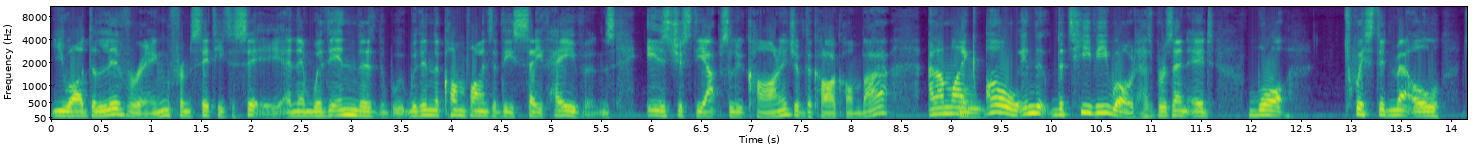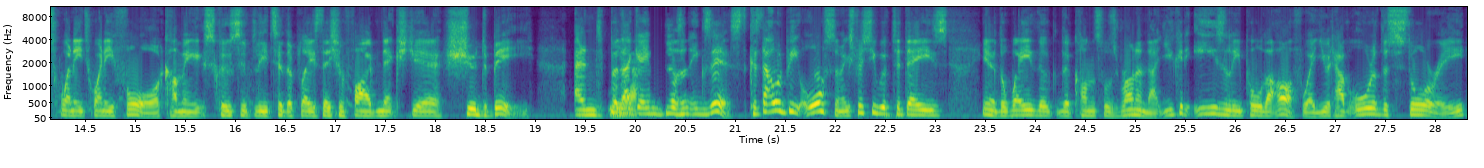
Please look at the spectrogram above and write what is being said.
you are delivering from city to city, and then within the within the confines of these safe havens is just the absolute carnage of the car combat. And I'm like, mm. oh, in the the TV world has presented what Twisted Metal 2024 coming exclusively to the PlayStation 5 next year should be and but yeah. that game doesn't exist because that would be awesome especially with today's you know the way the, the consoles run and that you could easily pull that off where you would have all of the story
